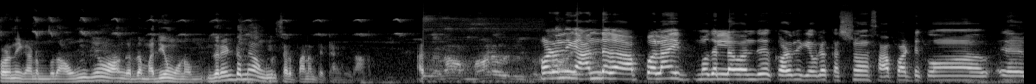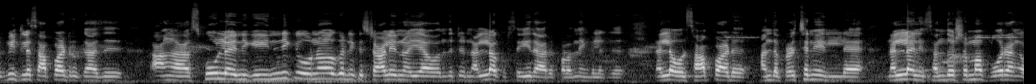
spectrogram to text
குழந்தைங்க அனுப்பும்போது அவங்களும் வாங்குறத மதியம் உணவு இது ரெண்டுமே அவங்களுக்கு சிறப்பான திட்டங்கள் தான். குழந்தைங்க அந்த அப்போல்லாம் முதல்ல வந்து குழந்தைங்க எவ்வளோ கஷ்டம் சாப்பாட்டுக்கும் வீட்டில் சாப்பாடு இருக்காது. அங்கே ஸ்கூலில் இன்றைக்கி இன்றைக்கி உணவுக்கு இன்றைக்கி ஸ்டாலின் ஐயா வந்துட்டு நல்லா செய்கிறாரு குழந்தைங்களுக்கு. நல்ல ஒரு சாப்பாடு அந்த பிரச்சனை இல்லை. நல்லா இன்னைக்கு சந்தோஷமாக போகிறாங்க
